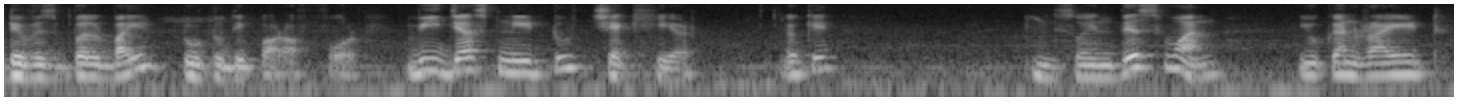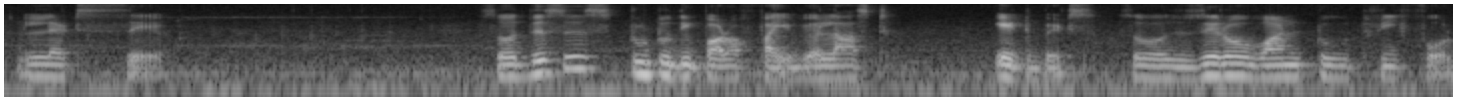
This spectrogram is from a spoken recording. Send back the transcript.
divisible by 2 to the power of 4 we just need to check here. Okay? So in this one you can write let's say so this is 2 to the power of 5 your last 8 bits. So 0 1 2 3 4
